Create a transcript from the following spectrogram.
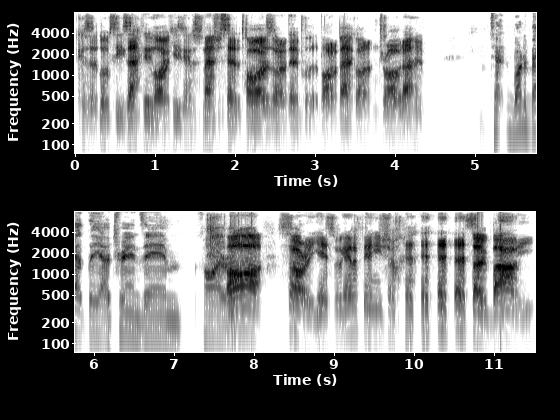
because it looks exactly like he's going to smash a set of tyres on it, then put the bonnet back on it and drive it home. What about the uh, Trans Am fire? Oh, sorry. Yes, we're going to finish on. so Barney,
